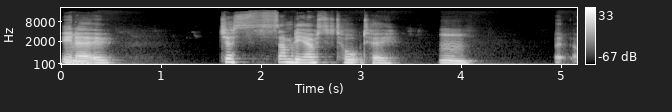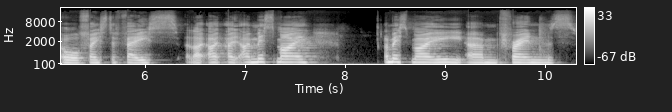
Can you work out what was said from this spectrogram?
you Mm. know, just somebody else to talk to Mm. or face to face. Like I, I, I miss my, I miss my um, friends,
